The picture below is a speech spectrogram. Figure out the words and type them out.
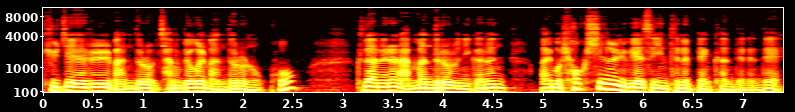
규제를 만들어 장벽을 만들어 놓고 그 다음에는 안 만들어 놓으니까는 아니 뭐 혁신을 위해서 인터넷 뱅크 한다는데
